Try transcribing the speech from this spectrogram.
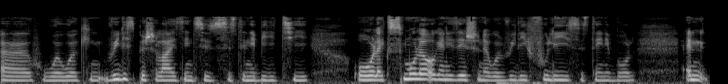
uh, who were working really specialized into sustainability, or like smaller organizations that were really fully sustainable, and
